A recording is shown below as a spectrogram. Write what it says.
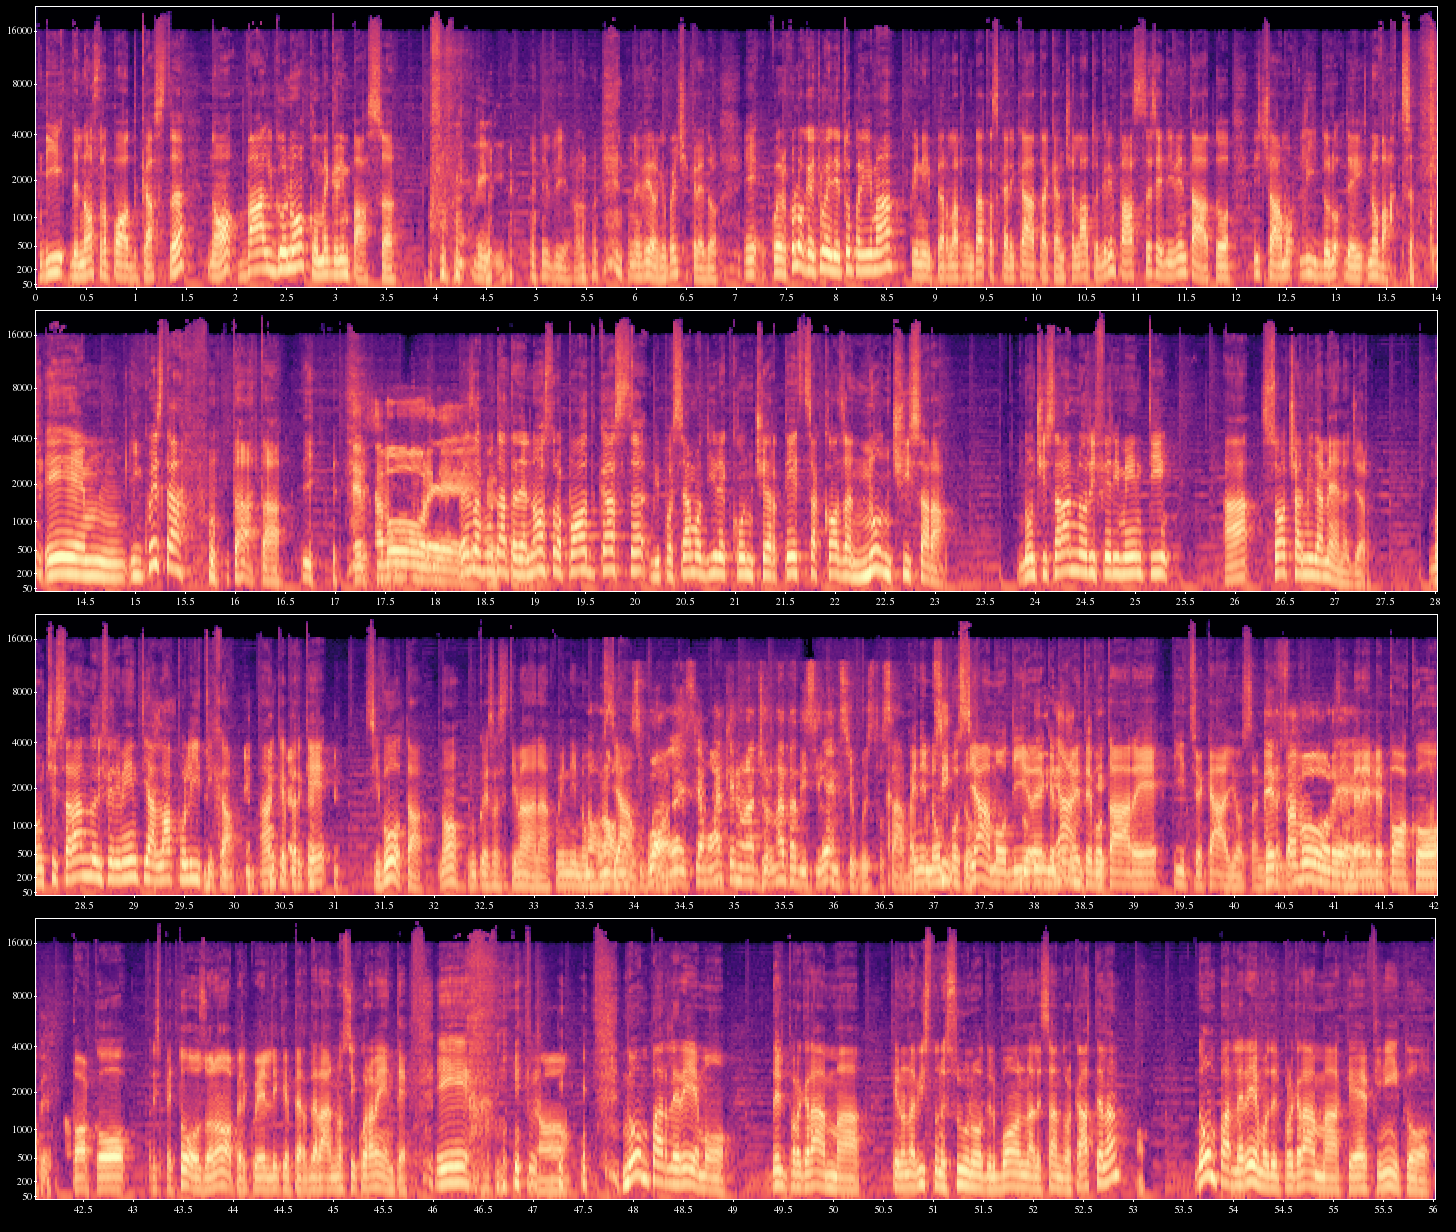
di- del nostro podcast no, valgono come Green Pass. vedi? È vero, non è vero che poi ci credono. E que- quello che tu hai detto prima, quindi per la puntata scaricata cancellato il Green Pass, sei diventato, diciamo, l'idolo dei Novax. E mm, in questa puntata di- Per favore. questa per puntata del favore. nostro podcast vi possiamo dire con certezza cosa non ci sarà. Non ci saranno riferimenti a social media manager. Non ci saranno riferimenti alla politica, anche perché si vota, no? In questa settimana, quindi non no, no, possiamo. non si può, eh, siamo anche in una giornata di silenzio questo sabato. Quindi non Zitto, possiamo non dire devi che dovete votare Tizio e Caio. Per favore. Sembrerebbe poco, per favore. poco rispettoso, no? Per quelli che perderanno sicuramente. E No. non parleremo del programma che non ha visto nessuno del buon Alessandro Cattelan. No. Non parleremo del programma che è finito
